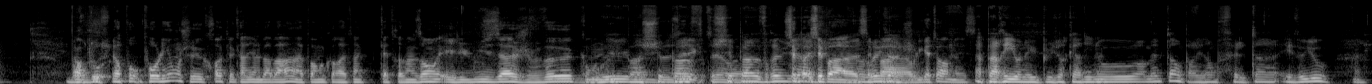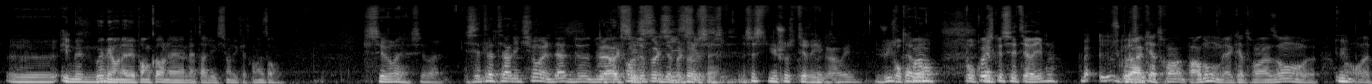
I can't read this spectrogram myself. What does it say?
Alors, pour, alors, pour- pour Lyon, je crois que le cardinal Barbarin n'a pas encore atteint 80 ans et l'usage veut qu'on Oui, pas c'est deux pas, un- électeurs. c'est pas un vrai C'est usage. pas, c'est pas, un c'est vrai pas usage. obligatoire, mais c'est- À Paris, on a eu plusieurs cardinaux en même temps, par exemple Feltin et Veuillot. Ouais. Euh, et même. Oui, mais on n'avait pas encore l'interdiction des 80 ans. C'est vrai, c'est vrai. Cette interdiction, elle date de, de De la Paul réforme de Paul VI. Ça, c'est- une chose terrible. oui. Juste Pourquoi avant. Pourquoi est-ce que c'est terrible Bah, euh, Parce qu'à 80, pardon, mais à 80 ans, euh, Une- on n'a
